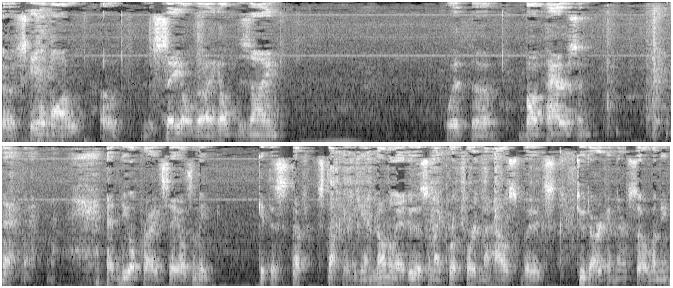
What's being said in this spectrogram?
A scale model of the sail that I helped design with uh, Bob Patterson at Neil Pryde Sails. Let me get this stuff stuck in again. Normally I do this in my crookboard in my house, but it's too dark in there, so let me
